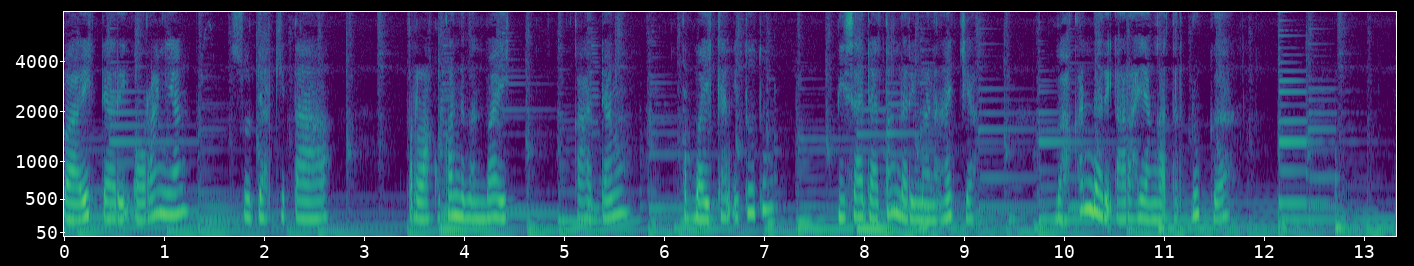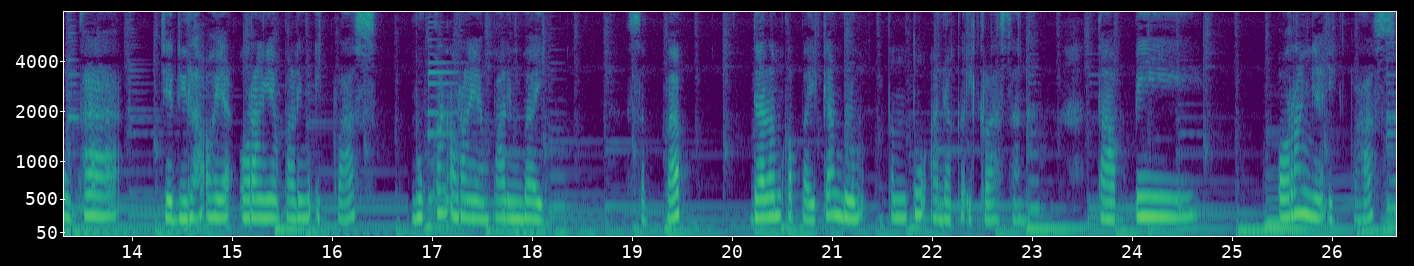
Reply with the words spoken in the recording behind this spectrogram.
baik dari orang yang sudah kita perlakukan dengan baik. Kadang kebaikan itu tuh bisa datang dari mana aja, bahkan dari arah yang nggak terduga. Maka jadilah orang yang paling ikhlas bukan orang yang paling baik, sebab dalam kebaikan belum tentu ada keikhlasan, tapi orang yang ikhlas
